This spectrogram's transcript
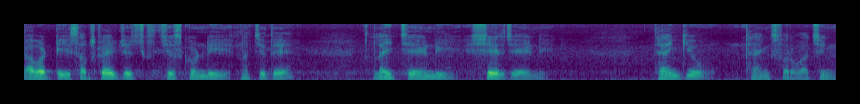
కాబట్టి సబ్స్క్రైబ్ చేసుకోండి. నచ్చితే లైక్ చేయండి షేర్ చేయండి. Thank you. Thanks for watching.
